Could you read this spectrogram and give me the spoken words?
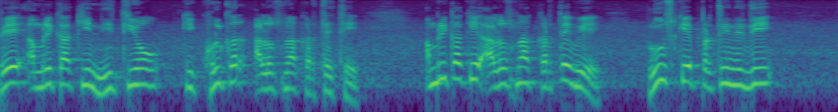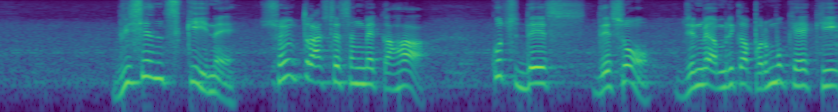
वे अमेरिका की नीतियों की खुलकर आलोचना करते थे। अमेरिका की आलोचना करते हुए रूस के प्रतिनिधि विशेंस्की ने संयुक्त राष्ट्र संघ में कहा, कुछ देश, देशों जिनमें अमेरिका प्रमुख है कि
